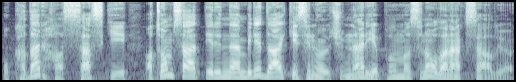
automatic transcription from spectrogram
o kadar hassas ki atom saatlerinden bile daha kesin ölçümler yapılmasına olanak sağlıyor.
